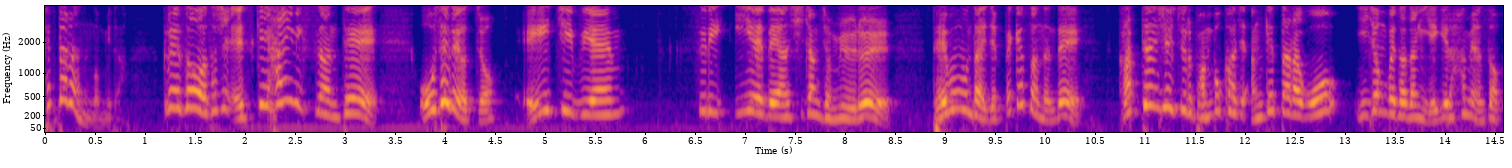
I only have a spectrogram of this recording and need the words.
했다라는 겁니다. 그래서 사실 SK 하이닉스한테 5세대였죠. HBM 3E에 대한 시장 점유율을 대부분 다 이제 뺏겼었는데 같은 실수를 반복하지 않겠다라고 이정배 사장이 얘기를 하면서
